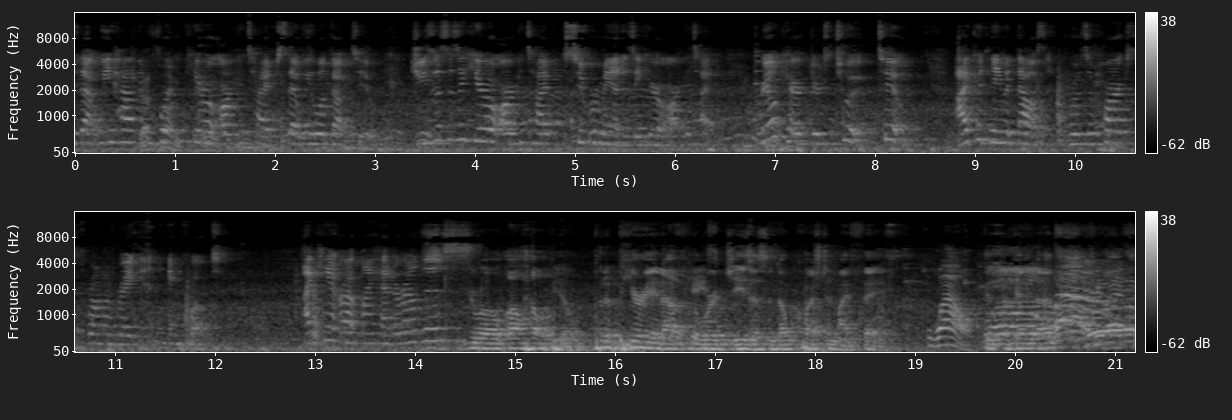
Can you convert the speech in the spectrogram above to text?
is that we have important hero archetypes that we look up to. Jesus is a hero archetype, Superman is a hero archetype. Real characters too, too. I could name a thousand. Rosa Parks, Ronald Reagan, end quote. I can't wrap my head around this. Well, I'll help you. Put a period after the word Jesus and don't question my faith. Wow. Okay, that's-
